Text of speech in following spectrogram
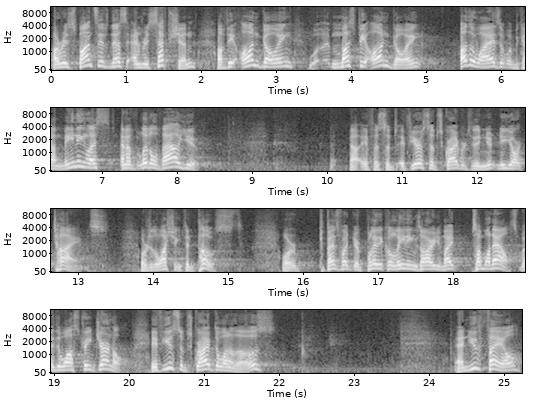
Our responsiveness and reception of the ongoing must be ongoing Otherwise, it will become meaningless and of little value. Now, if, a, if you're a subscriber to the New York Times or to the Washington Post, or depends what your political leanings are, you might someone else, maybe the Wall Street Journal. If you subscribe to one of those, and you fail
